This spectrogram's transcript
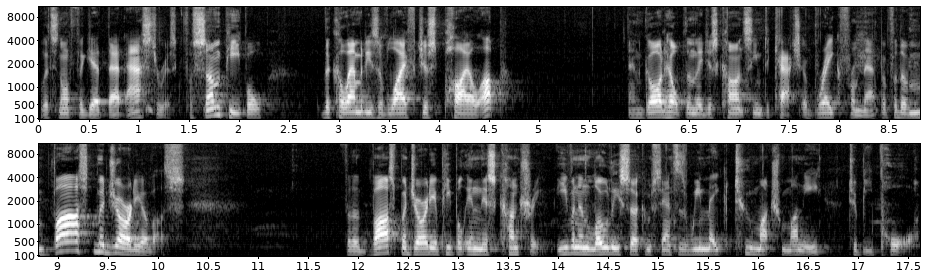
let's not forget that asterisk. For some people, the calamities of life just pile up. And God help them, they just can't seem to catch a break from that. But for the vast majority of us, for the vast majority of people in this country, even in lowly circumstances, we make too much money to be poor.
